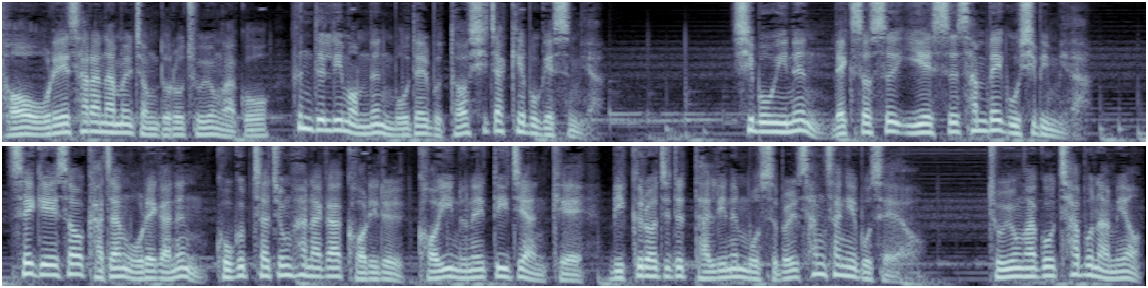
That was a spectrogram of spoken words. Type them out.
더 오래 살아남을 정도로 조용하고 흔들림 없는 모델부터 시작해 보겠습니다. 15위는 렉서스 ES350입니다. 세계에서 가장 오래가는 고급차 중 하나가 거리를 거의 눈에 띄지 않게 미끄러지듯 달리는 모습을 상상해 보세요. 조용하고 차분하며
